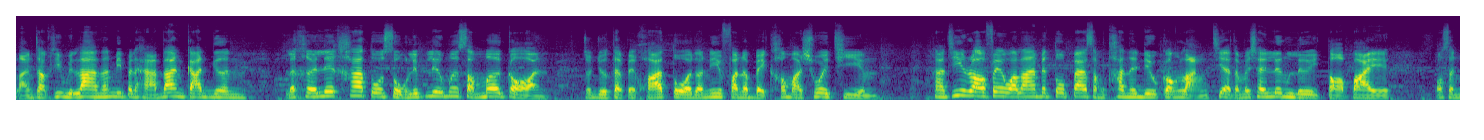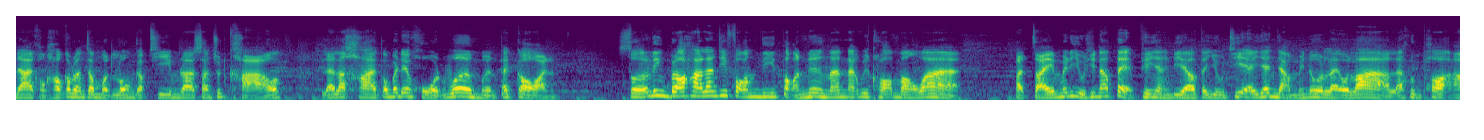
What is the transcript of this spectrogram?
หลังจากที่วิลล่านั้นมีปัญหาด้านการเงิน และเคยเรียกค่าตัวสูงลิบเลี่ยวเมื่อซัมเมอร์ก่อน จนยูแต่ไปคว้าตัวดอนนี่ฟันเดเบกเข้ามาช่วยทีมขณะที่ราเฟลวารานเป็นตัวแปรสำคัญในดีลกองหลังที่อาจจะไม่ใช่เรื่องลืออีกต่อไป เพราะสัญญาของเขากำลังจะหมดลงกับทีมราชันชุดขาว และราคาก็ไม่ได้โหดเวอร์เหมือนแต่ก่อนส่วนลิงบรอฮาแลนที่ฟอร์มดีต่อเนื่องนั้นนักวิเคราะห์มองว่า ปัจจัยไม่ได้อยู่ที่นักเตะเพียงอย่างเดียว แต่อยู่ที่เอเย่นอย่างมิโนไลโอลาและคุณพ่ออา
